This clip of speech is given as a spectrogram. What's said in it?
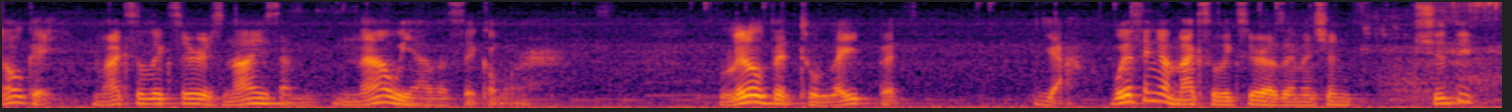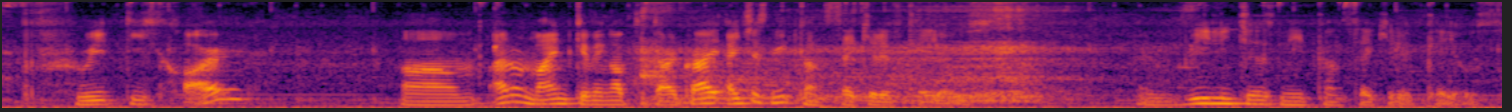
okay, max elixir is nice, and now we have a sycamore. A little bit too late, but yeah, whiffing a max elixir, as I mentioned, should be pretty hard. Um, I don't mind giving up to Darkrai, I just need consecutive KOs. I really just need consecutive KOs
